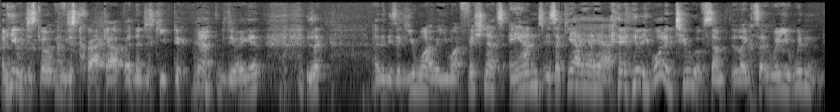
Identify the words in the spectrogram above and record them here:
and he would just go he would just crack up and then just keep do, Yeah. doing it he's like and then he's like you want you want fishnets and he's like yeah yeah yeah he wanted two of something like so, where you wouldn't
